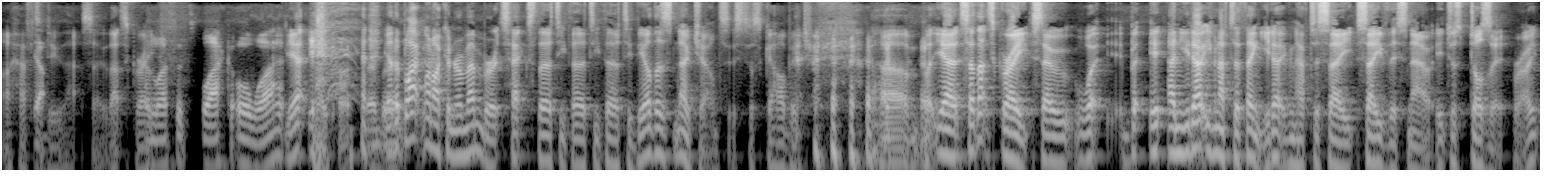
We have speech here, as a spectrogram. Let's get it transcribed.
I have to Yeah. do that. So that's great. unless it's black or white. Yeah, yeah. yeah. The it. black one I can remember. It's hex 30, 30, 30. The others, no chance. It's just garbage. um, but yeah, so that's great. So what? But it, and you don't even have to think. You don't even have to say save this now. It just does it, right?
